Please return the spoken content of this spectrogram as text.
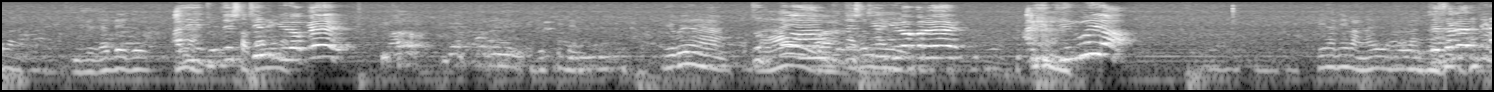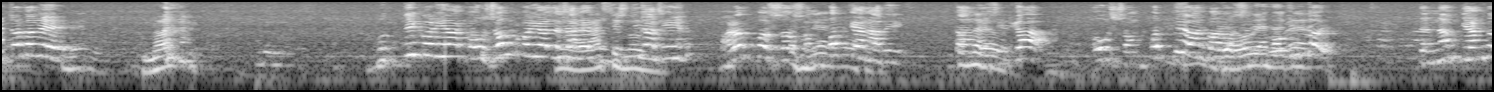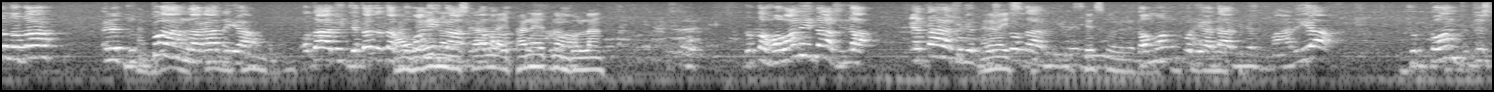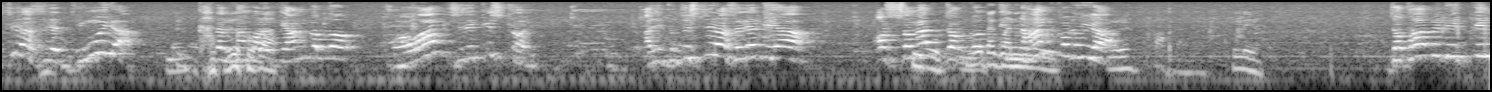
মৰিয়া আজি যুধিষ্ঠিৰ গিৰকে যুদ্ধ যুধিষ্ঠিৰ গিৰকৰে আজি জিঙুয়া যেসারে দুর্যোধনে বুদ্ধি করিয়া কৌশল করিয়া যেসারে যুধিষ্ঠির আসিল ভারতবর্ষ সম্পদকে আনাবি সিদ্ধা ও সম্পত্তি আন পারো তার নাম জ্ঞান দাদা এটা যুদ্ধ আন লাগা দিয়া। ওটা আমি যেটা যেটা ভবানী নমস্কাৰ লাইফানে নম্বৰলাং যত ভবানী আসিলা এটা আসলে আরে ভাই দুষ্টতা আসলে শেষ করে দে দমন করিয়া আসলে মারিয়া যুদ্ধন যুধিষ্ঠির আসলে ঝিঙুইয়া অত্যন্ত বড় জ্ঞান করল ভগবান শ্রীকৃষ্ণ আজ যুধিষ্ঠির আসলে দিয়া? অশ্বমেধ যজ্ঞ তিনহান করিয়া যথাবিধি তিন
